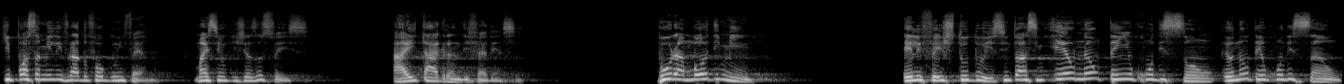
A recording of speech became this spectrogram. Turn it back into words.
que possa me livrar do fogo do inferno, mas sim o que Jesus fez. Aí está a grande diferença. Por amor de mim, ele fez tudo isso. Então, assim, eu não tenho condição, eu não tenho condição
